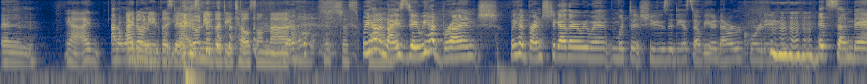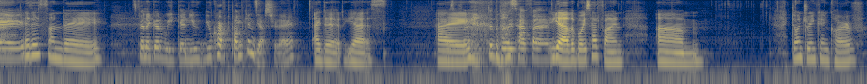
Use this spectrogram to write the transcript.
And Yeah, I I don't want I don't need the people's yeah, I don't need the details on that. No. It's just We had a nice day. We had brunch. We had brunch together. We went and looked at shoes at DSW, and now we're recording. it's Sunday. It is Sunday. It's been a good weekend. You you carved pumpkins yesterday. I did, yes. I did the boys have fun? yeah, the boys had fun. Um don't drink and carve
